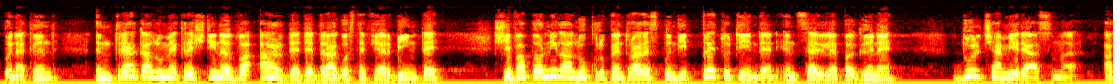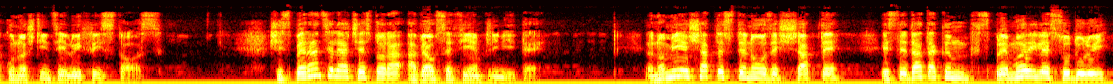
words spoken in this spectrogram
până când întreaga lume creștină va arde de dragoste fierbinte și va porni la lucru pentru a răspândi pretutindeni în țările păgâne dulcea mireasmă a cunoștinței lui Hristos. Și speranțele acestora aveau să fie împlinite. În 1797 este data când spre mările sudului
